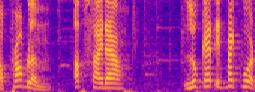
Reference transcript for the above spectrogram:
or problem upside down, look at it backward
